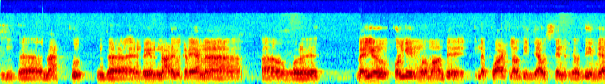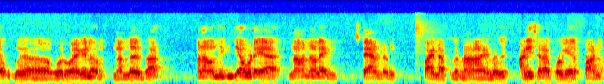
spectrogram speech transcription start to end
இந்த நட்பு இந்த இரு நாடுகளுக்கிடையான ஒரு வெளியுறவு கொள்கையின் மூலமா வந்து இந்த குவாட்ல வந்து இந்தியாவை சேர்ந்திருக்கு. வந்து இந்தியாவுக்கு ஒரு வகையில நல்லதுதான். ஆனா வந்து இந்தியாவுடைய நான் அலைன் ஸ்டாண்ட் பாயிண்ட் ஆஃப் நான் என்னது? அணிசரா கொள்கையில பா-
